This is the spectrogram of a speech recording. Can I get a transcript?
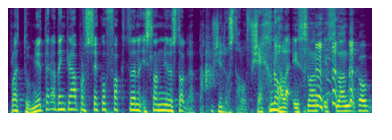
pletu. Mě teda tenkrát prostě jako fakt ten Island mě dostal, pak už mě dostalo všechno. Ale Island, Island jako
